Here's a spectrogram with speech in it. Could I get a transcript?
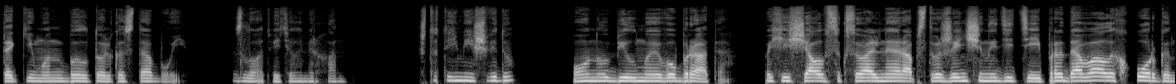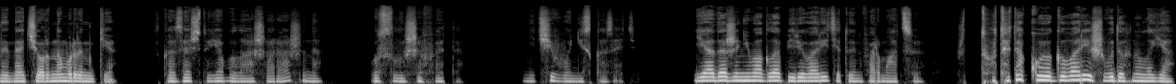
Таким он был только с тобой зло ответил Эмирхан. Что ты имеешь в виду? Он убил моего брата, похищал в сексуальное рабство женщин и детей, продавал их органы на черном рынке. Сказать, что я была ошарашена, услышав это, ничего не сказать. Я даже не могла переварить эту информацию. Что ты такое говоришь, выдохнула я.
